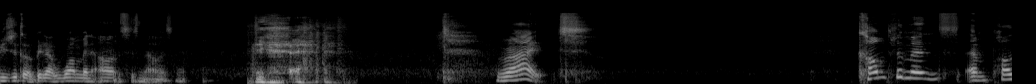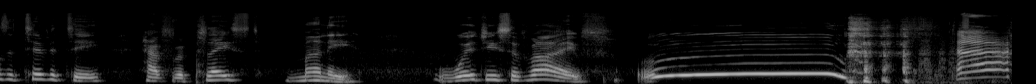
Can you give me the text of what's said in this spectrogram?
Usually got to be like one minute answers now, isn't it? Yeah. Right. Compliments and positivity have replaced money. Would you survive? Ooh. Ah.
